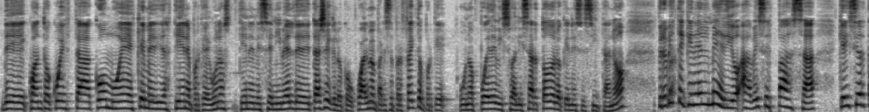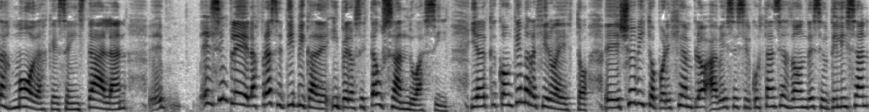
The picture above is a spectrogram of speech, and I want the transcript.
de cuánto cuesta, cómo es, qué medidas tiene, porque algunos tienen ese nivel de detalle, que lo cual me parece perfecto porque uno puede visualizar todo lo que necesita, ¿no? Pero viste que en el medio a veces pasa que hay ciertas modas que se instalan. Eh, el simple, la frase típica de, y pero se está usando así. ¿Y con qué me refiero a esto? Eh, yo he visto, por ejemplo, a veces circunstancias donde se utilizan,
